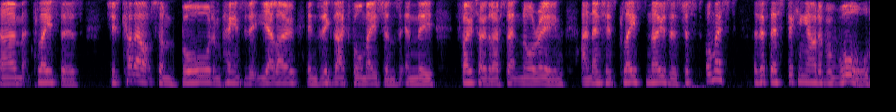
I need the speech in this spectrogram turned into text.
um, places. She's cut out some board and painted it yellow in zigzag formations in the photo that I've sent Noreen, and then she's placed noses just almost as if they're sticking out of a wall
